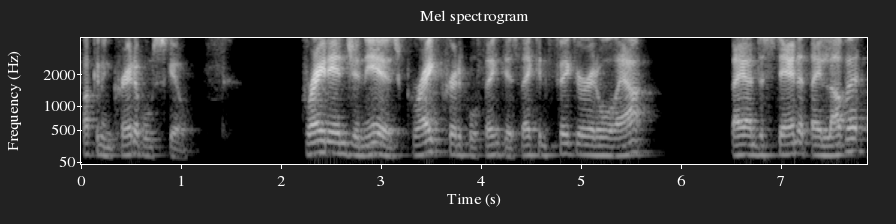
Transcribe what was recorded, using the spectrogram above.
fucking incredible skill. Great engineers, great critical thinkers. They can figure it all out. They understand it. They love it.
